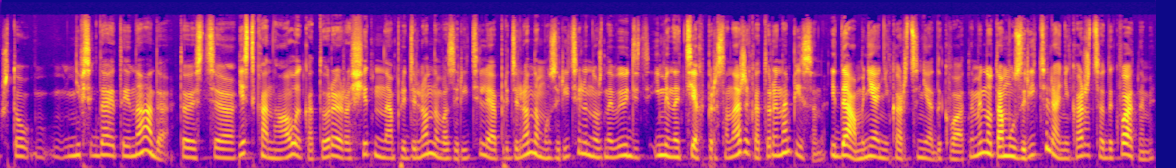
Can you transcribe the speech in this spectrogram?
что не всегда это и надо. То есть э, есть каналы, которые рассчитаны на определенного зрителя, и определенному зрителю нужно видеть именно тех персонажей, которые написаны. И да, мне они кажутся неадекватными, но тому зрителю они кажутся адекватными.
